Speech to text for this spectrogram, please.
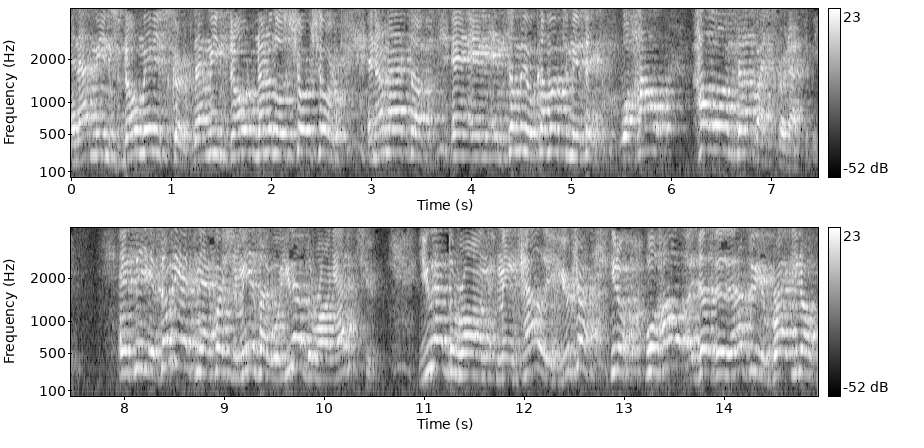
and that means no mini skirts. That means no none of those short shorts, and none of that stuff. And, and, and somebody will come up to me and say, "Well, how how long does my skirt have to be?" And see, if somebody asks me that question to me, it's like, well, you have the wrong attitude. You have the wrong mentality. You're trying, you know, well, how does, it have to be right? You know,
